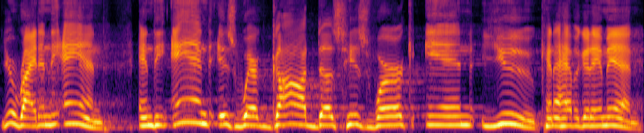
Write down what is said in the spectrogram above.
You're right in the and. And the and is where God does his work in you. Can I have a good amen?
